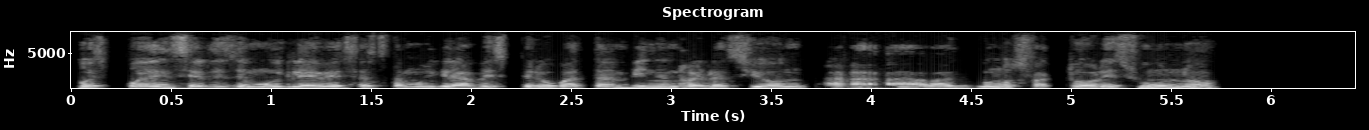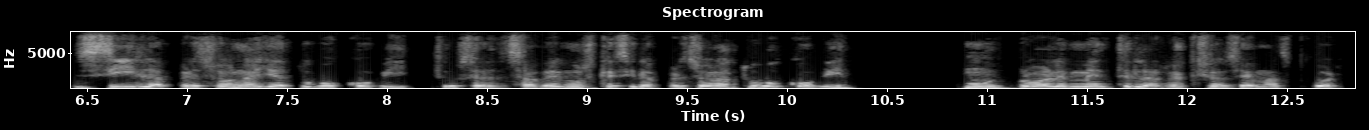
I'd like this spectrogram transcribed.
pues pueden ser desde muy leves hasta muy graves, pero va también en relación a, algunos factores. Uno, si la persona ya tuvo COVID, o sea, sabemos que si la persona tuvo COVID, muy probablemente la reacción sea más fuerte.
